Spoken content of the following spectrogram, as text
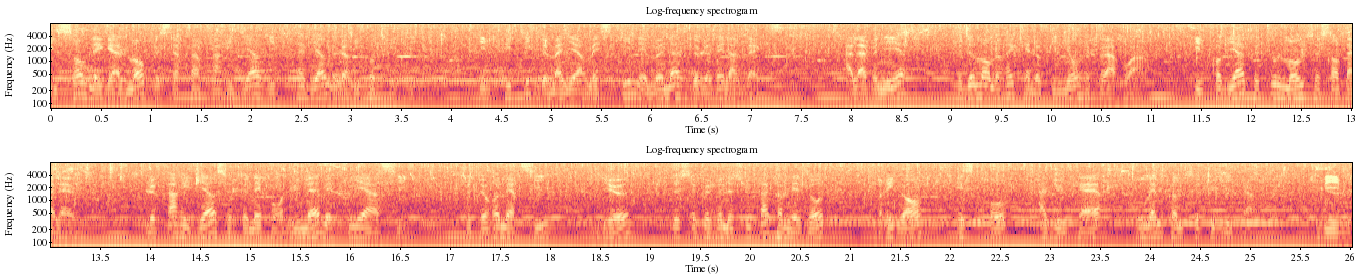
Il semble également que certains pharisiens vivent très bien de leur hypocrisie. Ils critiquent de manière mesquine et menacent de lever l'index. À l'avenir, je demanderai quelle opinion je peux avoir. Il faut bien que tout le monde se sente à l'aise. Le pharisien se tenait pour lui-même et priait ainsi. Je te remercie, Dieu, de ce que je ne suis pas comme les autres, brigand, escroc, adultère, ou même comme ce publicain. Bible.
